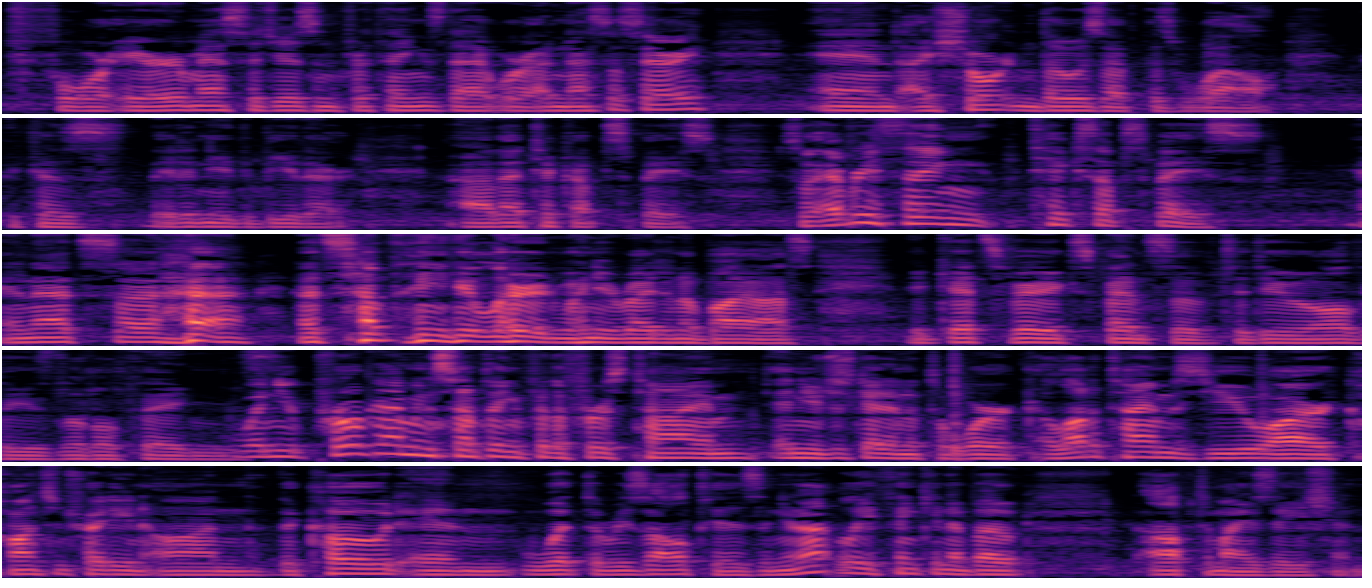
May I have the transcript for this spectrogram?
for error messages and for things that were unnecessary. And I shortened those up as well because they didn't need to be there. Uh, that took up space. So everything takes up space. And that's uh, that's something you learn when you're writing a BIOS. It gets very expensive to do all these little things. When you're programming something for the first time and you're just getting it to work, a lot of times you are concentrating on the code and what the result is, and you're not really thinking about optimization.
